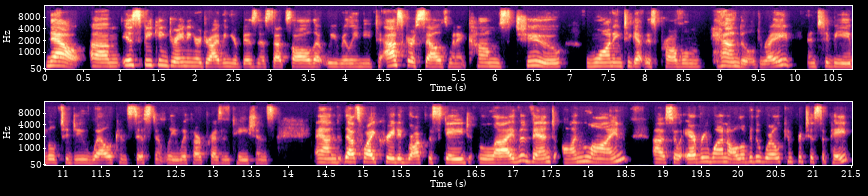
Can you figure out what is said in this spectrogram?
Now, um, is speaking draining or driving your business? That's all that we really need to ask ourselves when it comes to wanting to get this problem handled, right? And to be able to do well consistently with our presentations. And that's why I created Rock the Stage live event online. Uh, so everyone all over the world can participate.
